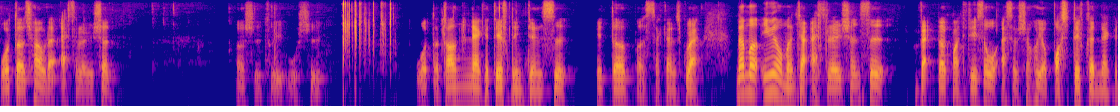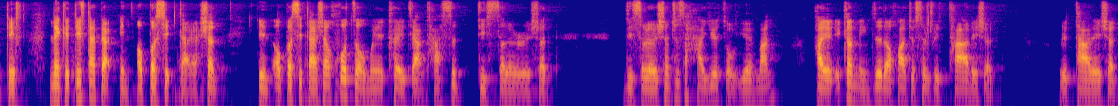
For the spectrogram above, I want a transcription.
我得出来我的 acceleration，二十除以五十，我得到 negative 零点四 meter per second square。那么，因为我们讲 acceleration 是 vector quantity，所以我 acceleration 会有 positive 和 negative。negative 代表 in opposite direction。 in opposite direction，或者我们也可以讲它是 deceleration。deceleration 就是它越走越慢。还有一个名字的话就是 retardation。retardation。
